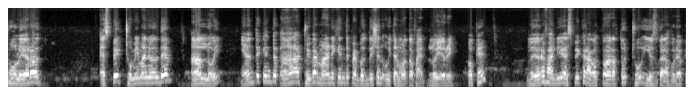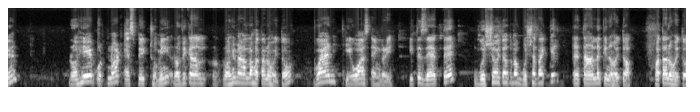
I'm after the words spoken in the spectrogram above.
টুলৈৰ স্পিক টু মি মানে দে আনলৈ ইয়ানটো কিন্তু আর আর থইবার মানে কিন্তু প্রেপোজিশন উইতার মতো ফাইল লয়রে ওকে লয়রে ফাইল ইউ স্পিক কর আগত আর তো টু ইউজ করা পড়ে okay would not speak to me Rafiq Rahim Allah হতা নহৈতো when he was angry. ইতে যেতে গুসা হইতো অথবা গুসা থাকিল তাহলে কিনা হইতো হতানো হইতো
